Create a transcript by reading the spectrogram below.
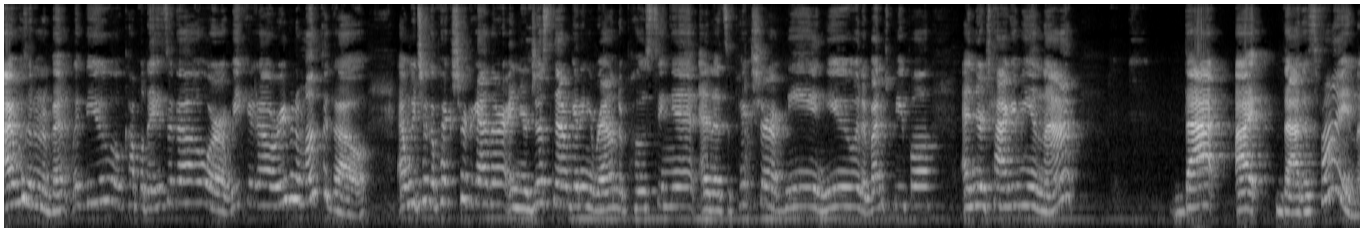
I was at an event with you a couple days ago, or a week ago, or even a month ago, and we took a picture together, and you're just now getting around to posting it, and it's a picture of me and you and a bunch of people, and you're tagging me in that, that I that is fine.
